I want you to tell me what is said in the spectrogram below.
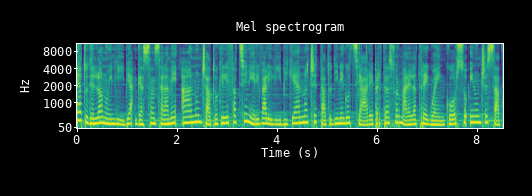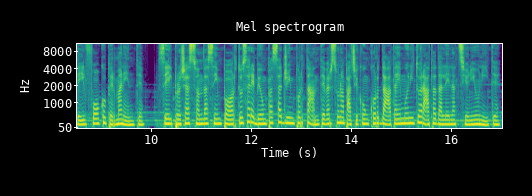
L'inviato dell'ONU in Libia, Ghassan Salamé, ha annunciato che le fazioni rivali libiche hanno accettato di negoziare per trasformare la tregua in corso in un cessate il fuoco permanente. Se il processo andasse in porto sarebbe un passaggio importante verso una pace concordata e monitorata dalle Nazioni Unite.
